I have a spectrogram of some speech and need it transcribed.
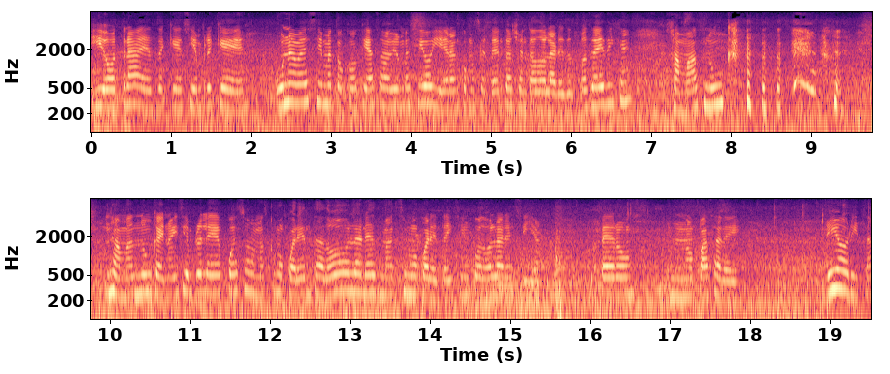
Y otra es de que siempre que una vez sí me tocó que ya estaba bien vacío y eran como 70, 80 dólares. Después de ahí dije, jamás, nunca. jamás, nunca. Y no, y siempre le he puesto nomás como 40 dólares, máximo 45 dólares y ya. Pero no pasa de ahí. Y ahorita,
